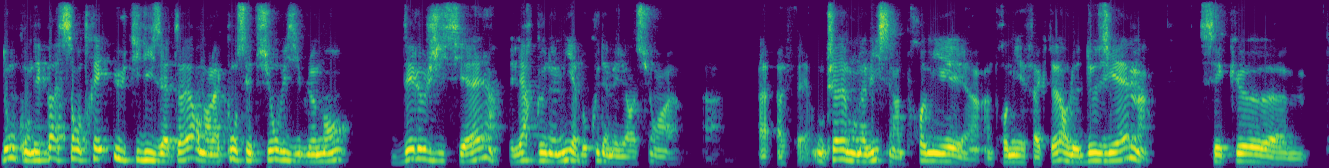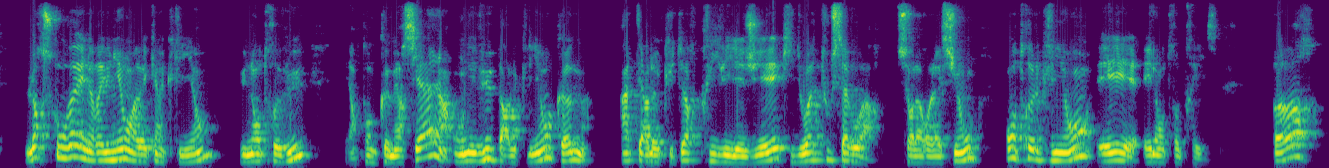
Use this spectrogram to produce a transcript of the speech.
donc, on n'est pas centré utilisateur dans la conception, visiblement, des logiciels. L'ergonomie a beaucoup d'améliorations à, à, à. Donc, ça, à mon avis, c'est un premier, un premier facteur. Le deuxième, c'est que euh, lorsqu'on va à une réunion avec un client, une entrevue, et en tant que commercial, on est vu par le client comme interlocuteur privilégié qui doit tout savoir sur la relation entre le client et, l'entreprise. Or,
